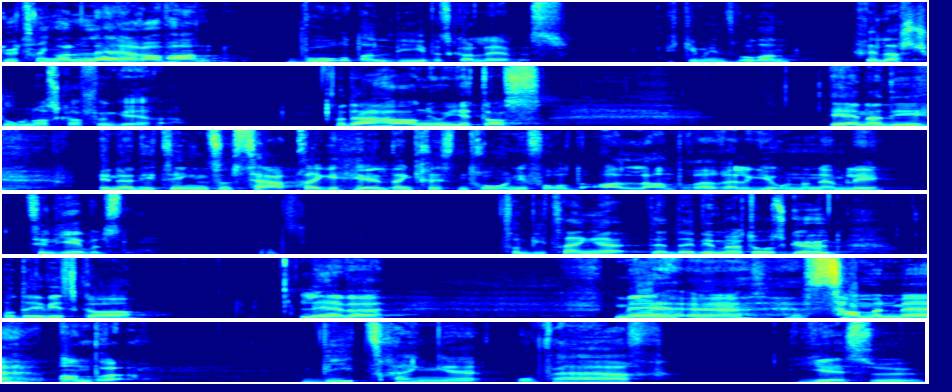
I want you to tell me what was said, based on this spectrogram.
Du trenger å lære av han hvordan livet skal leves. Ikke minst hvordan relasjoner skal fungere. Og Der har han jo gitt oss en av de, en av de tingene som særpreger hele den kristne troen i forhold til alle andre religioner, nemlig tilgivelsen som vi trenger, det er det vi møter hos Gud, og det vi skal leve med, eh, sammen med andre. Vi trenger å være Jesu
